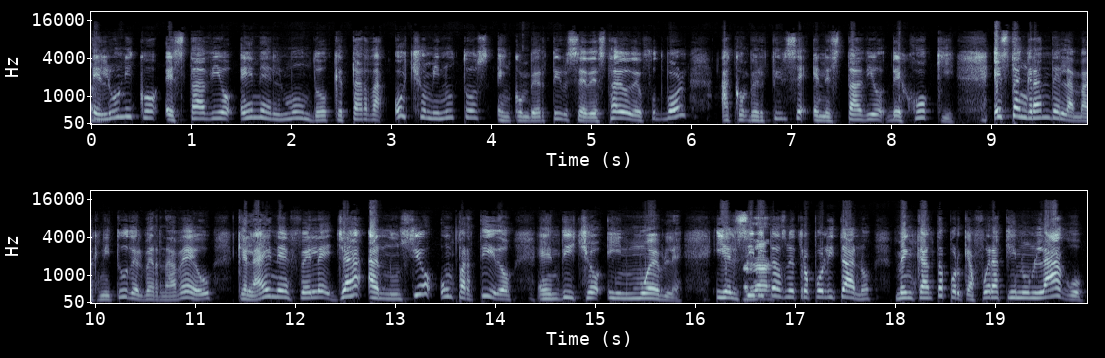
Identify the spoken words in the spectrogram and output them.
el único estadio en el mundo que tarda ocho minutos en convertirse de estadio de fútbol a convertirse en estadio de hockey. Es tan grande la magnitud del Bernabéu que la NFL ya anunció un partido en dicho inmueble. Y el Civitas Metropolitano me encanta porque afuera tiene un lago,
